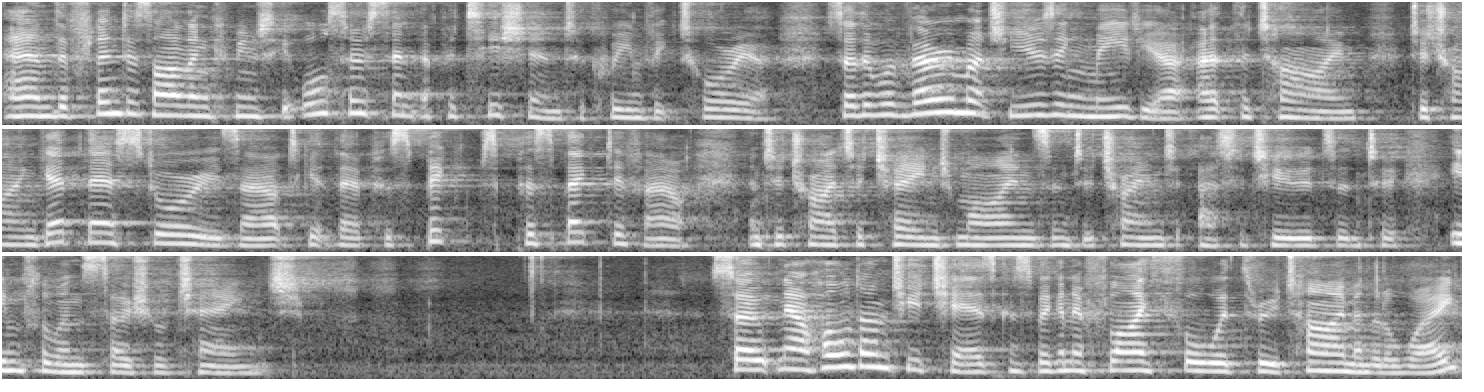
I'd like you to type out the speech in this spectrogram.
And the Flinders Island community also sent a petition to Queen Victoria. So they were very much using media at the time to try and get their stories out, to get their perspe- perspective out, and to try to change minds and to change attitudes and to influence social change. So now hold on to your chairs because we're going to fly forward through time a little way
